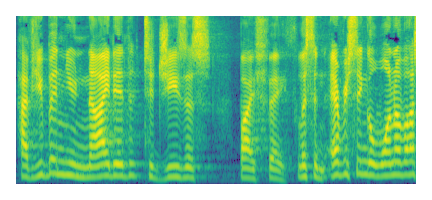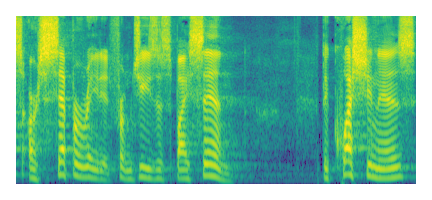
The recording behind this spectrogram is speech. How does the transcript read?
Have you been united to Jesus by faith? Listen, every single one of us are separated from Jesus by sin. The question is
